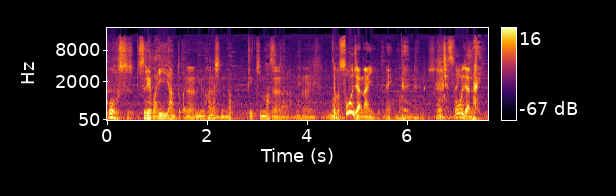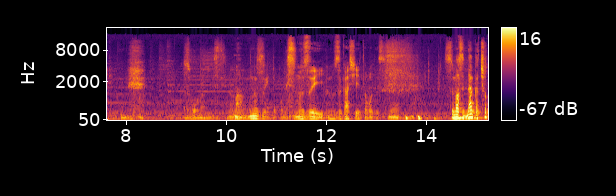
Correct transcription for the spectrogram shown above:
候補すすればいいやんとかいうんう話になってきますからね、うん。うん。でもそうじゃないよね、うん。そうじゃないそうなんですまあむずいとこです。むずい難しいとこですねすみません。なんかちょっ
